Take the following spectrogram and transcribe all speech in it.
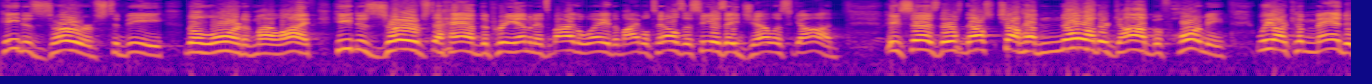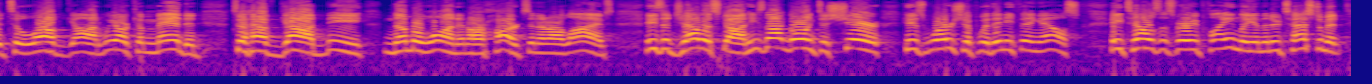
He deserves to be the Lord of my life. He deserves to have the preeminence. By the way, the Bible tells us He is a jealous God. He says, Thou shalt have no other God before me. We are commanded to love God. We are commanded to have God be number one in our hearts and in our lives. He's a jealous God. He's not going to share His worship with anything else. He tells us very plainly in the New Testament,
